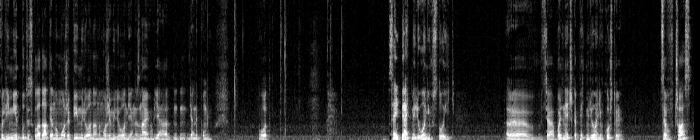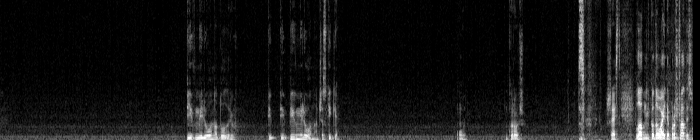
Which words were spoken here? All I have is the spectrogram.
в ліміт буде складати, ну, може, півмільйона, ну, може, мільйон, я не знаю, я, я не пам'ятаю. От. Цей 5 мільйонів стоїть. Е, ця больничка 5 мільйонів коштує. Це в час? Півмільйона доларів. Пів, пів, півмільйона, чи скільки? От. Коротше. Шесть. Ладненько, давайте прощатись.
